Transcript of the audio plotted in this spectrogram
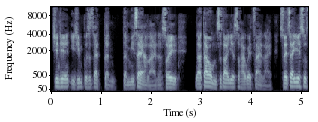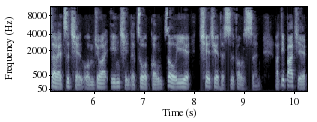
今天已经不是在等等弥赛亚来了，所以。那当然，我们知道耶稣还会再来，所以在耶稣再来之前，我们就要殷勤的做工，昼夜切切的侍奉神。啊，第八节。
